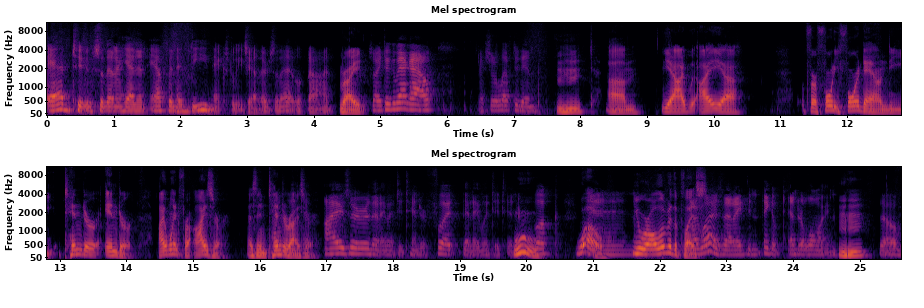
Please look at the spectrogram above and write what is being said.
add to, so then I had an F and a D next to each other, so that looked odd. right. So I took it back out. I should have left it in. Hmm Um, yeah, I uh, for 44 down, the tender ender, I went for Iser, as in tenderizer. Iser, then I went to Tenderfoot, then I went to Tender Ooh. Whoa, you were all over the place. I was, and I didn't think of Tenderloin. hmm So,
